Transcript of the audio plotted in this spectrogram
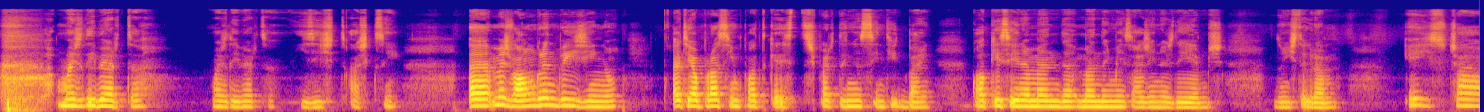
mais liberta. Mais liberta? Existe? Acho que sim. Uh, mas vá, um grande beijinho. Até ao próximo podcast. Espero que tenham se sentido bem. Qualquer cena manda, mandem mensagem nas DMs do Instagram. É isso, tchau.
